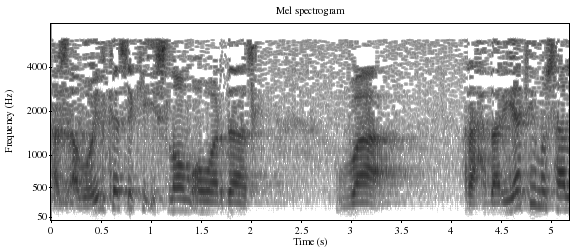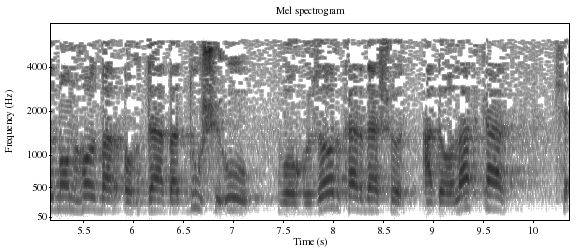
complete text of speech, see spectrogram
از اوایل کسی که اسلام آورده است و رهبریت مسلمان ها بر عهده به دوش او واگذار کرده شد عدالت کرد که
